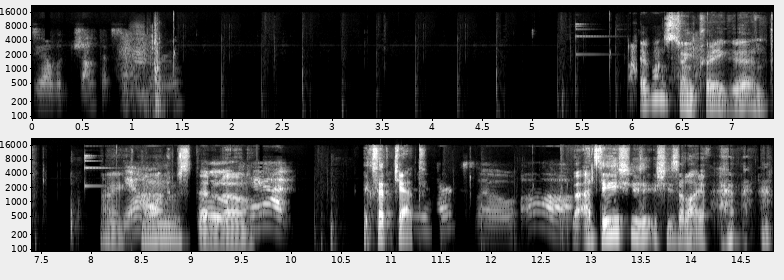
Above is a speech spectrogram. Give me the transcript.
see all the junk that's coming through. Everyone's doing pretty good. Like, Yeah. no one's that Ooh, low. cat. Except Cat. Three hearts though. Oh. But at least she, she's alive.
